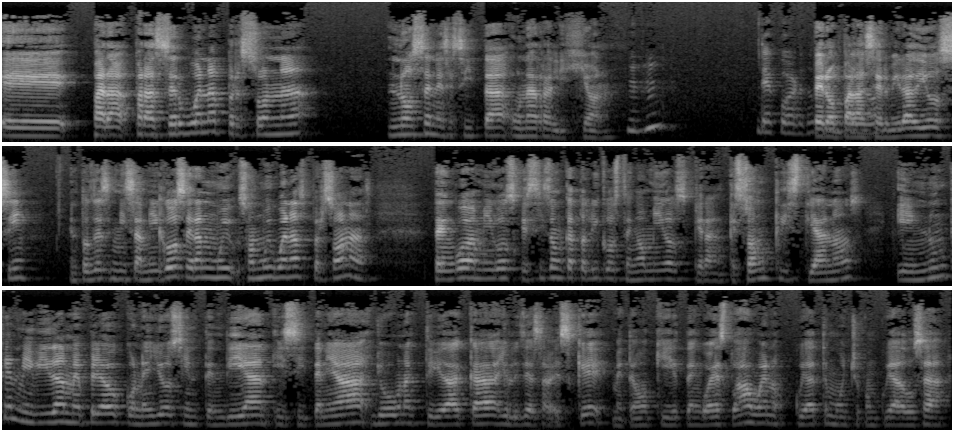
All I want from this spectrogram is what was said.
Eh, para, para ser buena persona no se necesita una religión. De acuerdo. Pero para servir a Dios sí. Entonces mis amigos eran muy, son muy buenas personas. Tengo amigos que sí son católicos, tengo amigos que, eran, que son cristianos y nunca en mi vida me he peleado con ellos si entendían y si tenía yo una actividad acá, yo les decía, ¿sabes qué? Me tengo que ir, tengo esto. Ah, bueno, cuídate mucho, con cuidado. O sea,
